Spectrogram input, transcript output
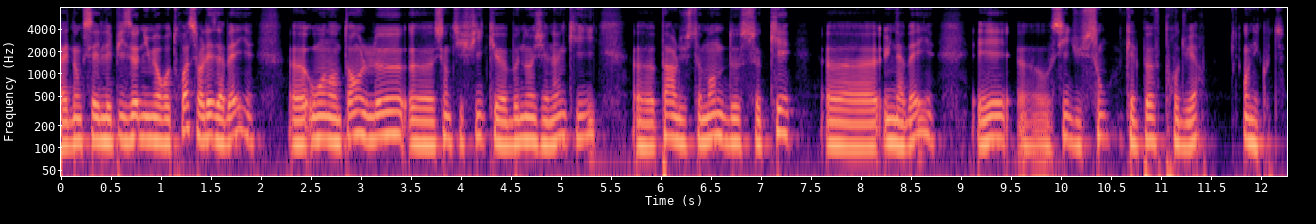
Euh, donc c'est l'épisode numéro 3 sur les abeilles, euh, où on entend le euh, scientifique Benoît Gélin qui parle justement de ce qu'est une abeille et aussi du son qu'elles peuvent produire. On écoute.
